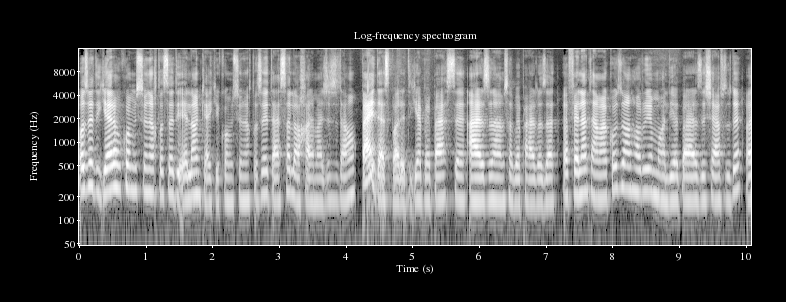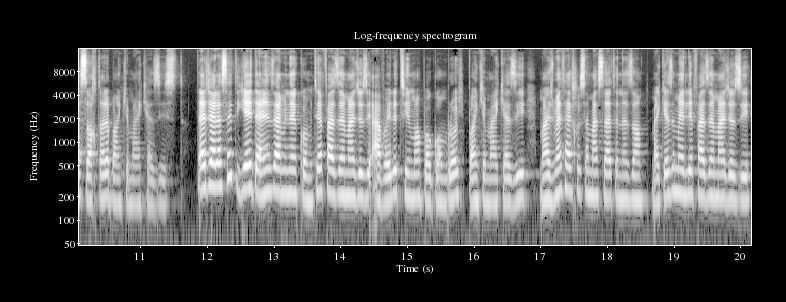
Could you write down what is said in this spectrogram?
عضو دیگر کمیسیون اقتصادی اعلام کرد که کمیسیون اقتصادی در سال آخر مجلس دهم بعد از بار دیگر به بحث ارز رمزها بپردازد و فعلا تمرکز آنها روی مالیات بر ارزش افزوده و ساختار بانک مرکزی است. در جلسه دیگه در این زمینه کمیته فضای مجازی اوایل تیر ماه با گمرک بانک مرکزی مجمع تشخیص مسئلات نظام مرکز ملی فضای مجازی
